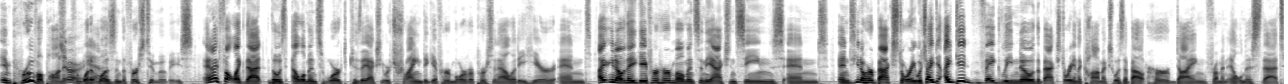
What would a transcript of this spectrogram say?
improve upon Sure, it from what yeah. it was in the first two movies. And I felt like that those elements worked because they actually were trying to give her more of a personality here. And I, you know, they gave her her moments in the action scenes and and you know her backstory, which I I did vaguely know the backstory in the comics was about her dying from an illness that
